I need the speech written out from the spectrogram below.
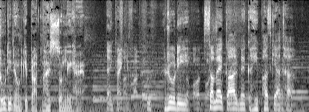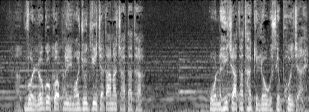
रूडी ने उनकी प्रार्थनाएँ सुन ली हैं। थैंक यू फादर रूडी समय काल में कहीं फंस गया था। वो लोगों को अपनी मौजूदगी जताना चाहता था। वो नहीं चाहता था कि लोग उसे भूल जाएँ।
